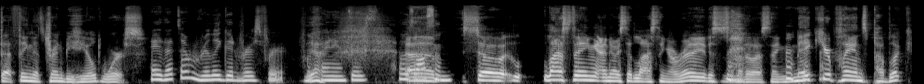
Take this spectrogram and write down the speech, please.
that thing that's trying to be healed worse. Hey, that's a really good verse for for Yeah. finances. That was Um, awesome. So last thing, I know I said last thing already. This is another last thing. Make your plans public,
